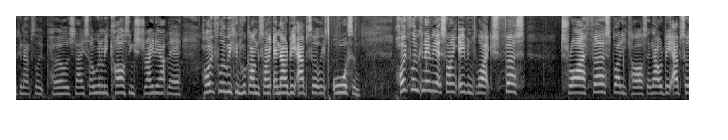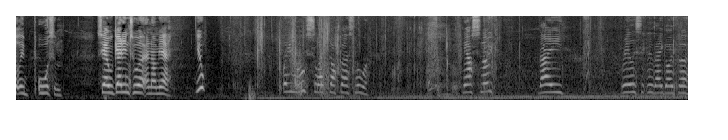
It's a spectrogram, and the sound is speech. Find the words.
looking absolute pearl today. So we're going to be casting straight out there. Hopefully we can hook onto something and that would be absolutely awesome. Hopefully we can even get something even like first try, first bloody cast and that would be absolutely awesome. So yeah, we'll get into it and um yeah, you. We will select our first lure. Now snook, they realistically they go for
